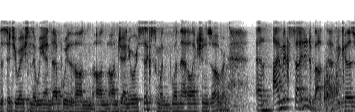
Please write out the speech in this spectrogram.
the situation that we end up with on, on, on January 6th when, when that election is over. And I'm excited about that because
